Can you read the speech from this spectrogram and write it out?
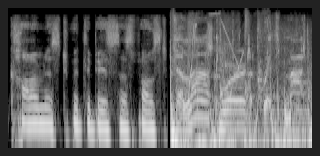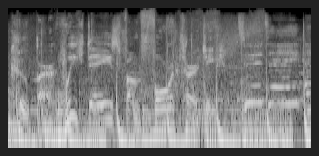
columnist with the Business Post. The Last Word with Matt Cooper. Weekdays from 4.30. Today FM.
